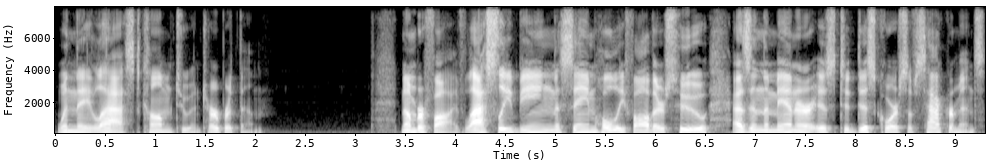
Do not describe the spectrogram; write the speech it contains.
when they last come to interpret them. Number five, lastly, being the same holy fathers who, as in the manner is to discourse of sacraments,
